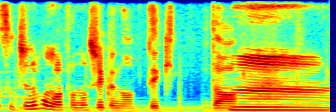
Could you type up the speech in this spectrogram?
そっちの方が楽しくなってきた。ううん。ん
